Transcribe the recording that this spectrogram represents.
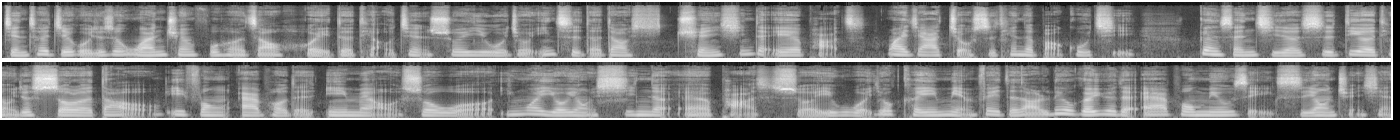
检测结果就是完全符合召回的条件，所以我就因此得到全新的 AirPods，外加九十天的保护期。更神奇的是，第二天我就收了到一封 Apple 的 email，说我因为拥有新的 AirPods，所以我又可以免费得到六个月的 Apple Music 使用权限，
